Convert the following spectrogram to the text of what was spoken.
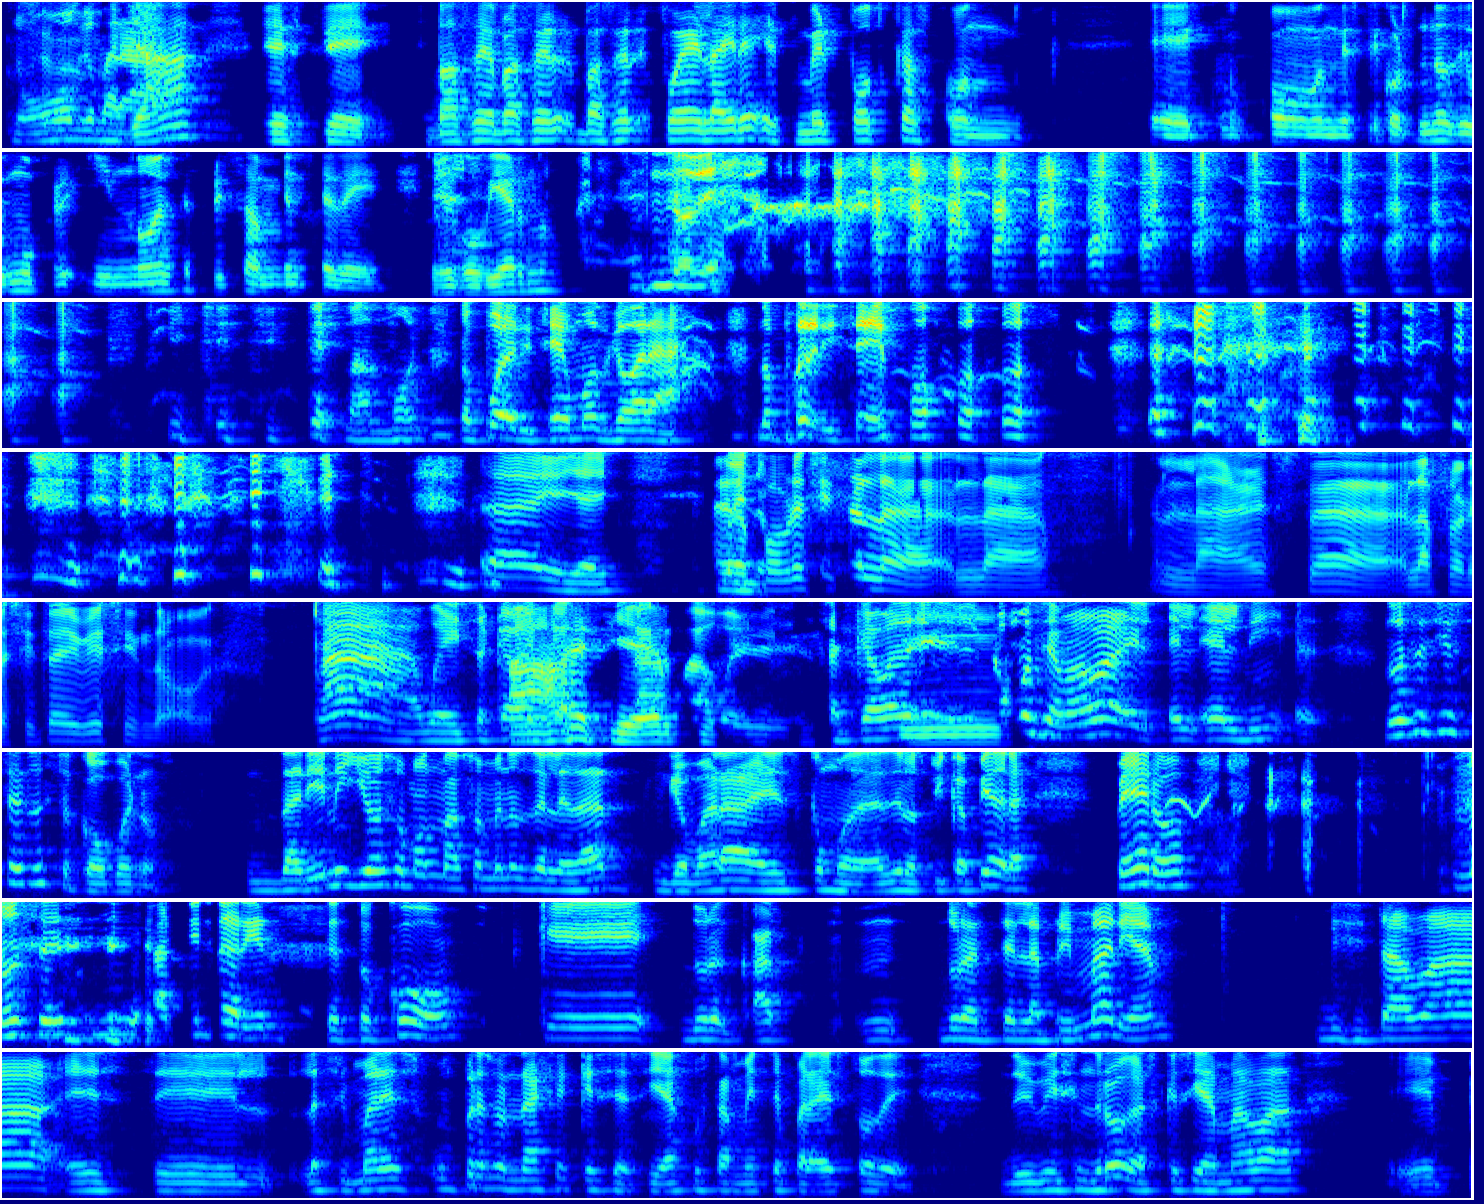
No, qué barato. Ya, este, va a ser, va a ser, va a ser, fue el aire el primer podcast con, eh, con, con, este cortinas de humo y no este precisamente de, del gobierno. No de. Pinche chiste mamón. No polaricemos, Guevara. No polaricemos. ay, ay, ay. Pero Bueno. pobrecita la, la, la, esta, la florecita de vivir sin drogas. Ah, güey, se acaba Ah, de es cierto. Ah, güey. Se acaba de. Sí. ¿Cómo se llamaba el, el, el ni- No sé si a ustedes les tocó. Bueno, Darien y yo somos más o menos de la edad. Guevara es como de la edad de los Picapiedra. Pero no sé si a ti, Darien, te tocó que dura- a- mm, durante la primaria visitaba este las primarias un personaje que se hacía justamente para esto de, de vivir sin drogas, que se llamaba eh.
